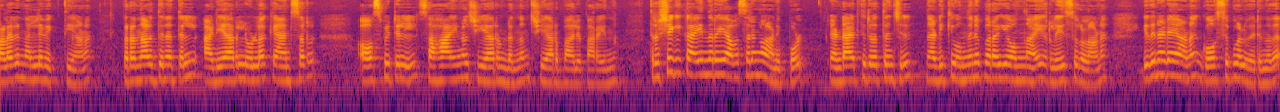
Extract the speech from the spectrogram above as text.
വളരെ നല്ല വ്യക്തിയാണ്. പിറന്നാൾ ദിനത്തിൽ അടിയാറിലുള്ള ക്യാൻസർ ഹോസ്പിറ്റലിൽ സഹായങ്ങൾ ചെയ്യാറുണ്ടെന്നും ഷിയാർ ബാലു പറയുന്നു. തൃഷയ്ക്ക് കൈ അവസരങ്ങളാണ് ഇപ്പോൾ. രണ്ടായിരത്തി ഇരുപത്തിയഞ്ചിൽ നടിക്ക് ഒന്നിനു പിറകെ ഒന്നായി റിലീസുകളാണ്. ഇതിനിടെയാണ് ഗോസിപ്പുകൾ വരുന്നത്.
